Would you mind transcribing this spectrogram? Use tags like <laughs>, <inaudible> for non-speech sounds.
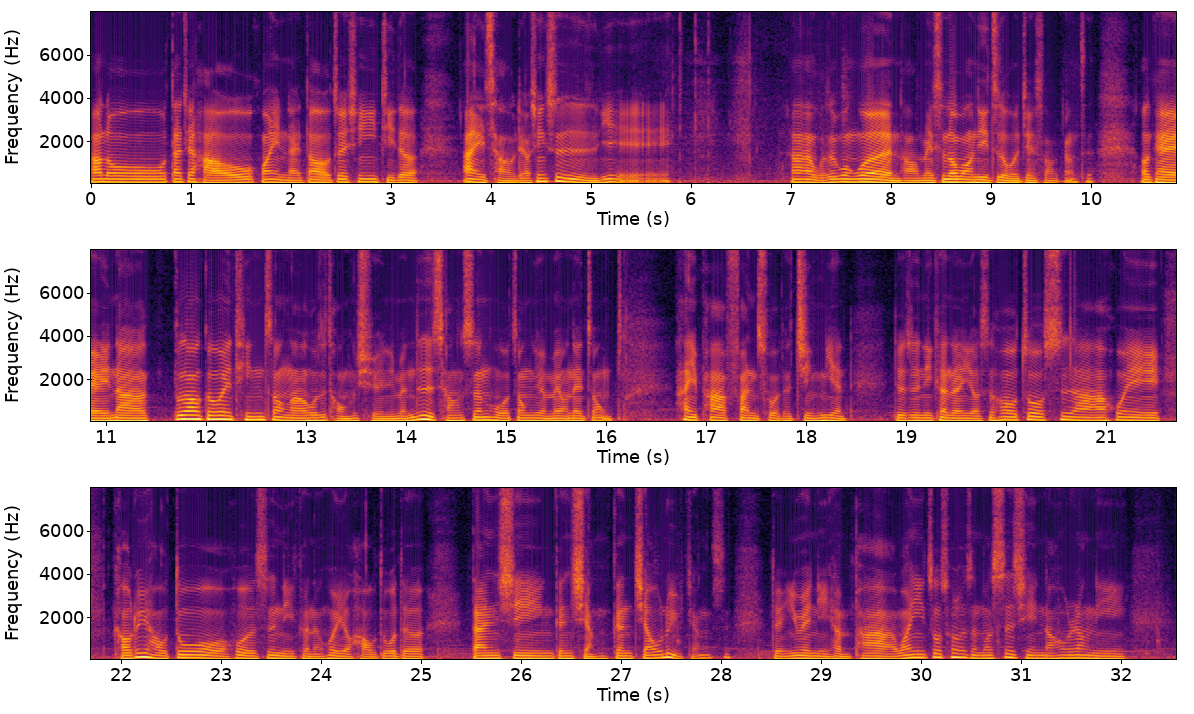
Hello，大家好，欢迎来到最新一集的《艾草聊心事》耶！啊，我是问问，好，每次都忘记自我介绍这样子。OK，那不知道各位听众啊，或是同学，你们日常生活中有没有那种害怕犯错的经验？就是你可能有时候做事啊，会考虑好多，或者是你可能会有好多的。担心跟想跟焦虑这样子，对，因为你很怕万一做错了什么事情，然后让你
